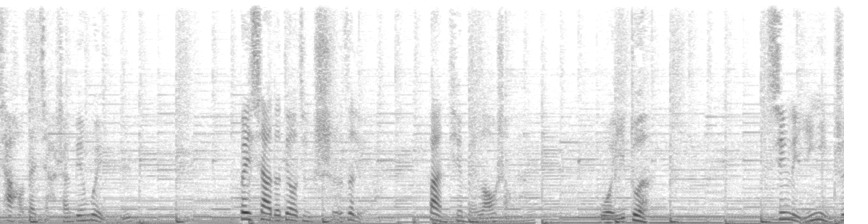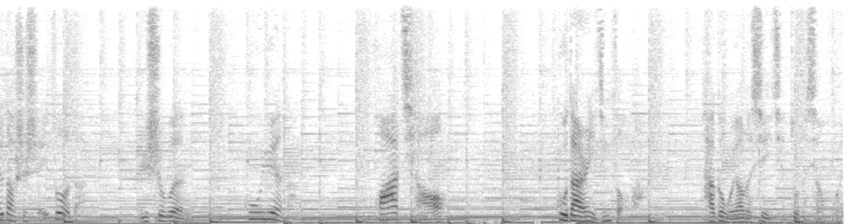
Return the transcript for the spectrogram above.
恰好在假山边喂鱼，被吓得掉进池子里了，半天没捞上来。我一顿，心里隐隐知道是谁做的，于是问：“顾月呢？”花桥，顾大人已经走了，他跟我要了些以前做的香灰，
